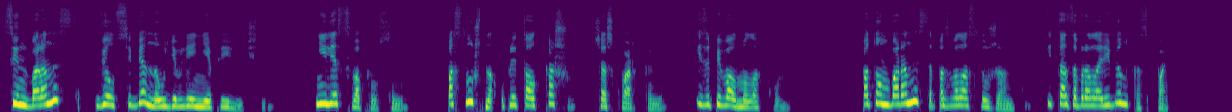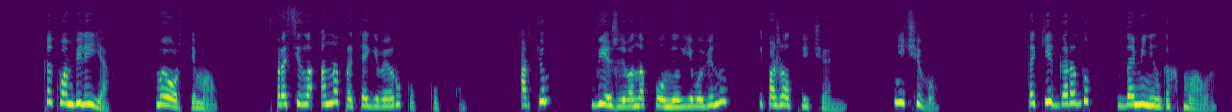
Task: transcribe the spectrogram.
Сын баронессы вел себя на удивление прилично, не лез с вопросами, послушно уплетал кашу со шкварками и запивал молоком. Потом баронесса позвала служанку, и та забрала ребенка спать. «Как вам белья, мэор Тимал?» – спросила она, протягивая руку к кубку. Артем вежливо наполнил его вином и пожал плечами. «Ничего. Таких городов в доминингах мало,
